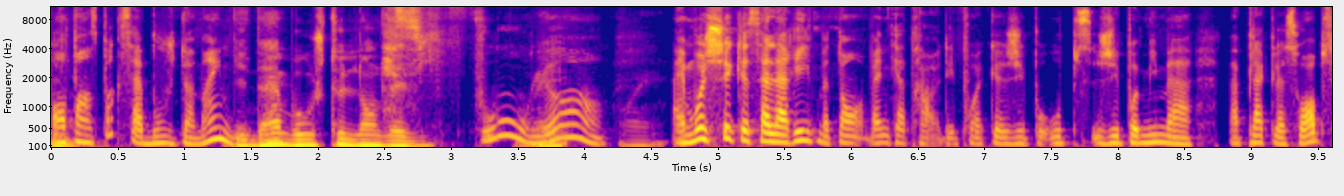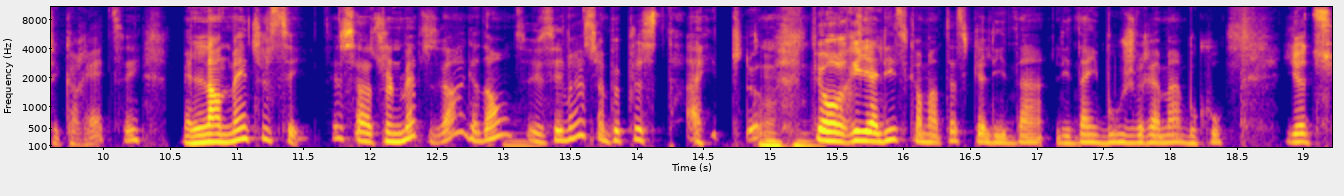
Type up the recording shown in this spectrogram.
On ne pense pas que ça bouge de même. Les, dents, bougent tout le long de la vie. fou, là. moi, je sais que ça l'arrive, mettons, 24 heures, des fois, que j'ai pas, j'ai pas mis ma, plaque le soir, c'est correct, Mais le lendemain, tu le sais. Ça, tu le mets, tu dis, ah, regarde, mm. c'est vrai, c'est un peu plus tête, là. Mm-hmm. Puis on réalise comment est-ce que les dents, les dents, ils bougent vraiment beaucoup. Y a-tu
